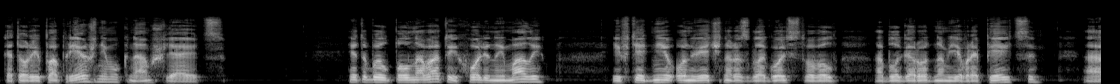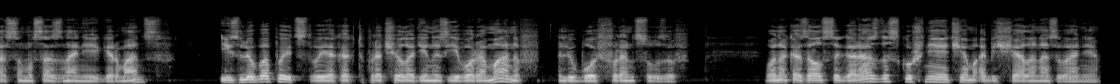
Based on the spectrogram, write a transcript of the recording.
который по-прежнему к нам шляется. Это был полноватый, холеный малый, и в те дни он вечно разглагольствовал о благородном европейце, о самосознании германцев. Из любопытства я как-то прочел один из его романов «Любовь французов». Он оказался гораздо скучнее, чем обещало название.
